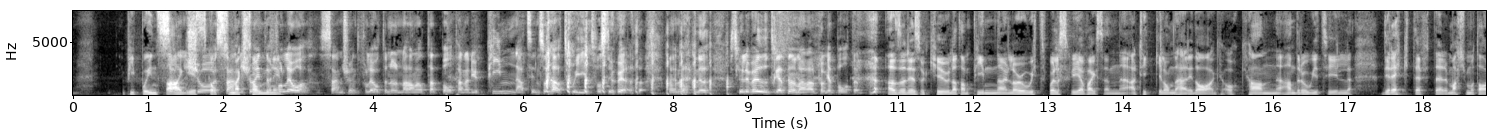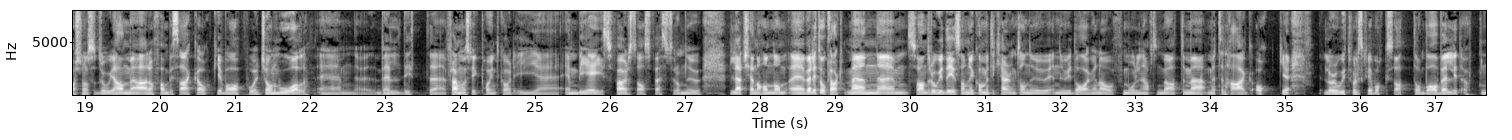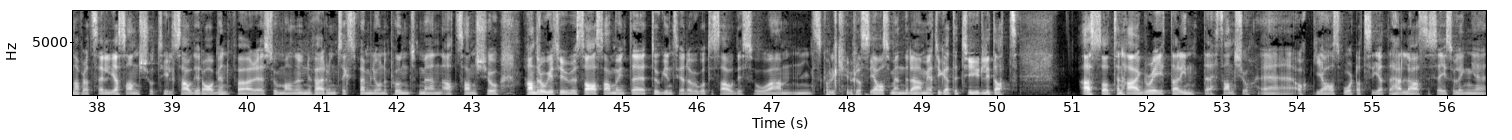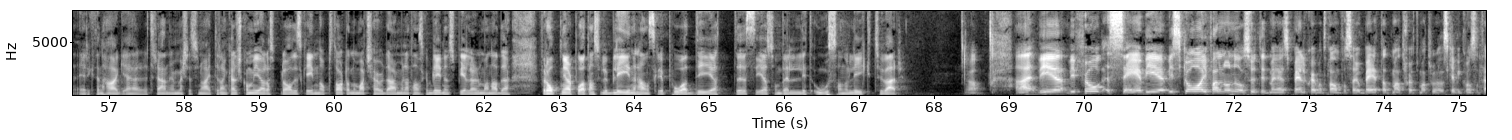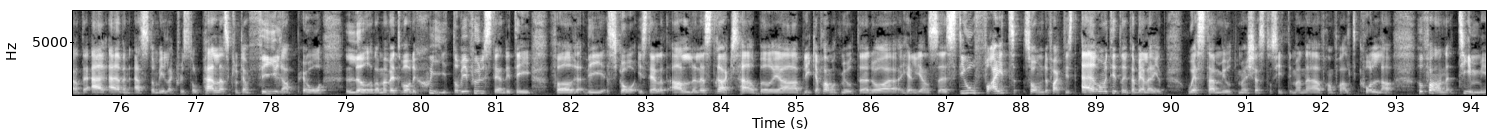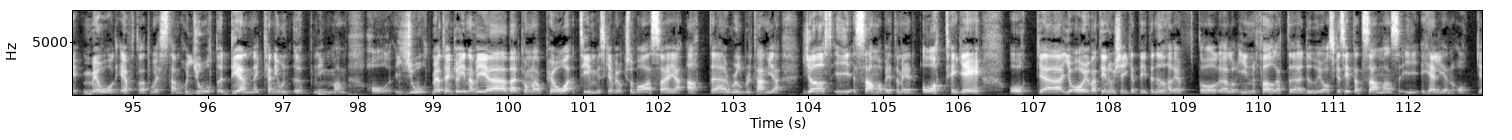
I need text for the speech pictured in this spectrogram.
Pippo Inzaghi, Scott McTominay. Inte förlåt, Sancho är inte förlåten nu när han har tagit bort, han hade ju pinnat sin sån här tweet förstod jag. Men eh, nu skulle vi utrett nu när han hade plockat bort den. Alltså det är så kul att han pinnar. Laura Whitwell skrev faktiskt en artikel om det här idag och han, han drog ju till direkt efter matchen mot Arsenal så drog han med Aron van Bissaka och var på John Wall. Eh, väldigt framgångsrik pointguard i eh, NBAs födelsedagsfest, så de nu lärt känna honom. Eh, väldigt oklart, men ehm, så han drog ju dit, så han har kommit till Carrington nu, nu i dagarna och förmodligen haft ett möte med, med Ten Hag. Och eh, Laurie Whitwell skrev också att de var väldigt öppna för att sälja Sancho till Saudiarabien för summan ungefär runt 65 miljoner pund, men att Sancho, han drog ju till USA så han var inte ett dugg intresserad av att gå till Saudi, så um, det ska bli kul att se vad som händer där, men jag tycker att det är tydligt att Alltså Ten Hag ratear inte Sancho eh, och jag har svårt att se att det här löser sig så länge Erik Ten Hag är tränare i Manchester United. Han kanske kommer göra sporadiska inhopp, startande match här och där, men att han ska bli den spelaren man hade förhoppningar på att han skulle bli när han skrev på, det ser jag som väldigt osannolikt tyvärr. Ja. Nej, vi, vi får se. Vi, vi ska, ifall någon nu har suttit med spelschemat framför sig och betat match efter match, ska vi konstatera att det är även Aston Villa Crystal Palace klockan fyra på lördag. Men vet du vad, det skiter vi fullständigt i, för vi ska istället alldeles strax här börja blicka framåt mot eh, då helgens eh, storfight, som det faktiskt är om vi tittar i tabelläget, West Ham mot Manchester City. Men eh, framförallt kolla hur fan Timmy mår efter att West Ham har gjort den kanonöppning man har har gjort. Men jag tänker innan vi eh, välkomnar på Timmy ska vi också bara säga att eh, Rule Britannia görs i samarbete med ATG. Och eh, jag har ju varit inne och kikat lite nu här efter, eller inför att du och jag ska sitta tillsammans i helgen och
